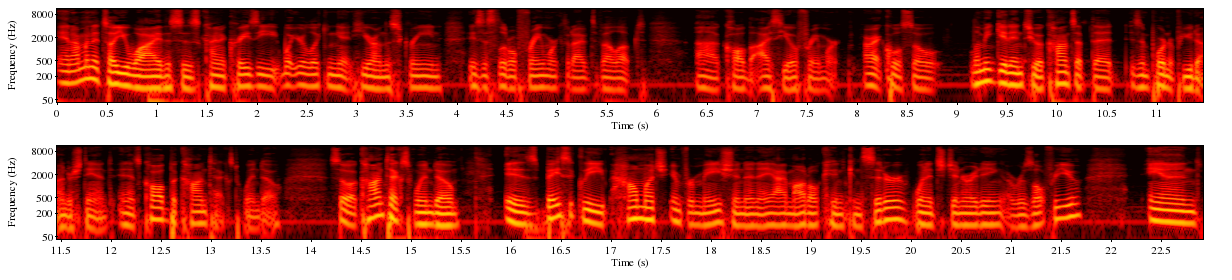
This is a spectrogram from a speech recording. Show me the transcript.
And I'm going to tell you why this is kind of crazy. What you're looking at here on the screen is this little framework that I've developed uh, called the ICO framework. All right, cool. So let me get into a concept that is important for you to understand, and it's called the context window. So, a context window is basically how much information an AI model can consider when it's generating a result for you. And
